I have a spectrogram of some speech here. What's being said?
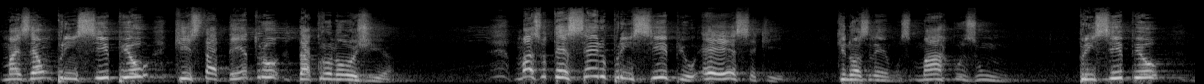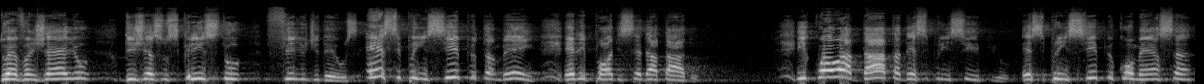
Mas é um princípio que está dentro da cronologia. Mas o terceiro princípio é esse aqui, que nós lemos, Marcos 1. Princípio do Evangelho de Jesus Cristo, Filho de Deus. Esse princípio também, ele pode ser datado. E qual a data desse princípio? Esse princípio começa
